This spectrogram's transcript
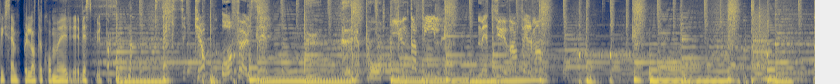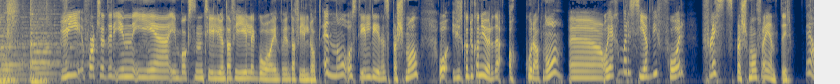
eksempel at det kommer væske ut. da. Sex, kropp og følelser. Du hører på Juntafil med Tuva Fellmann. Vi fortsetter inn i eh, innboksen til Juntafil. Gå inn på juntafil.no og still dine spørsmål. Og husk at du kan gjøre det akkurat nå. eh, Og jeg kan bare si at vi får flest spørsmål fra jenter. Ja.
